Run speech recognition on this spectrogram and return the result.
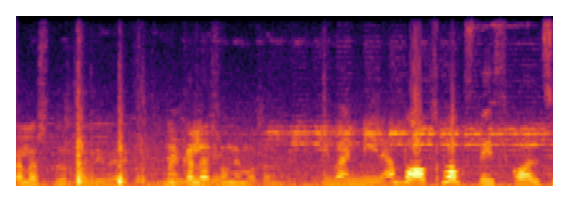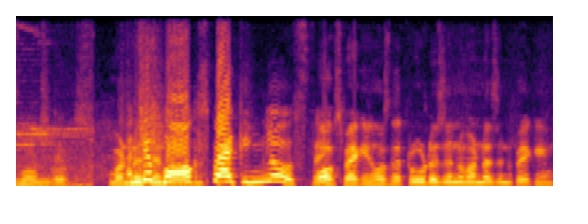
కలర్స్ దొరుకుతుంది కలర్స్ ఉన్నాయి మొత్తం. ఇవన్నీ బాక్స్ బాక్స్ తీసుకోవాల్సి బాక్స్ ఉంటుంది బాక్స్ వన్ అంటే డజన్ బాక్స్ ప్యాకింగ్లో వస్తాయి. బాక్స్ ప్యాకింగ్ వస్తే two dozen one dozen packing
